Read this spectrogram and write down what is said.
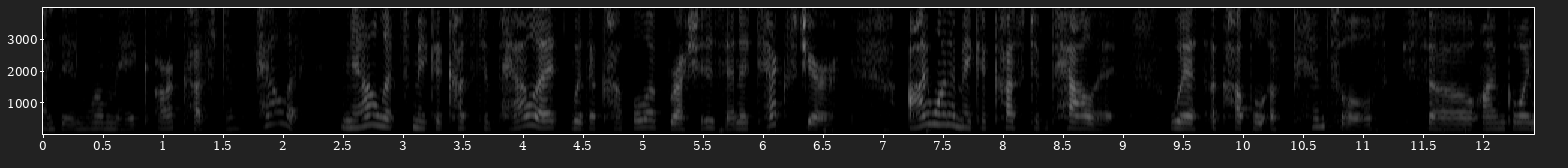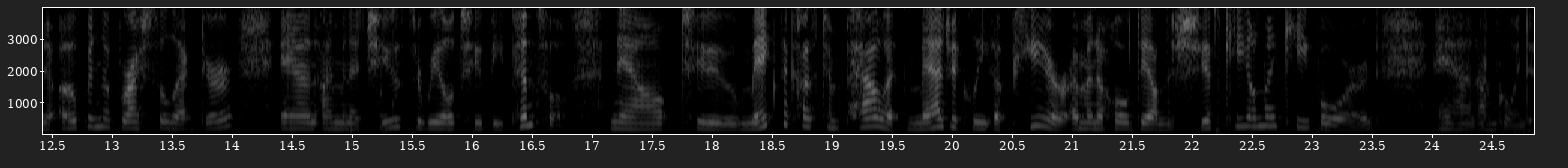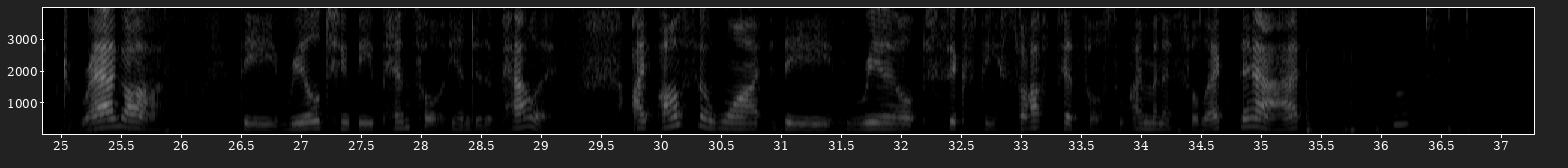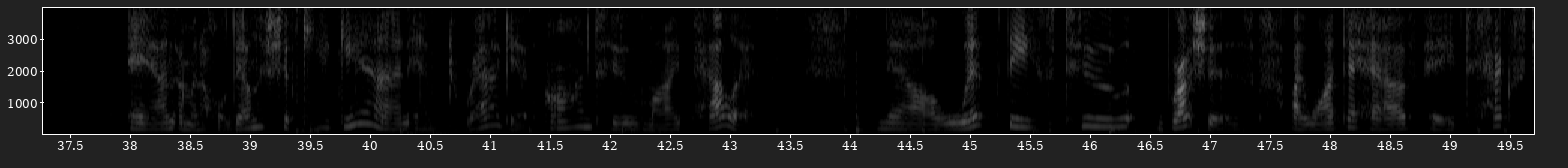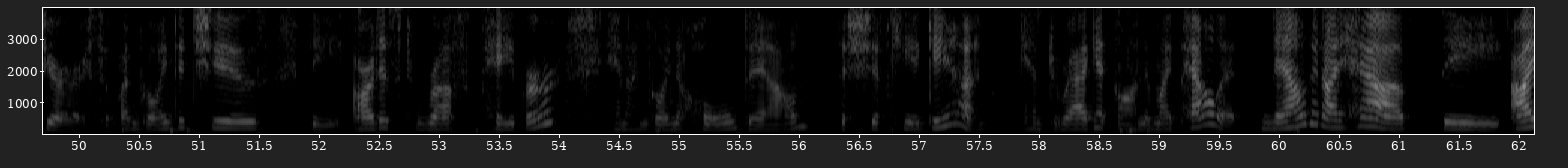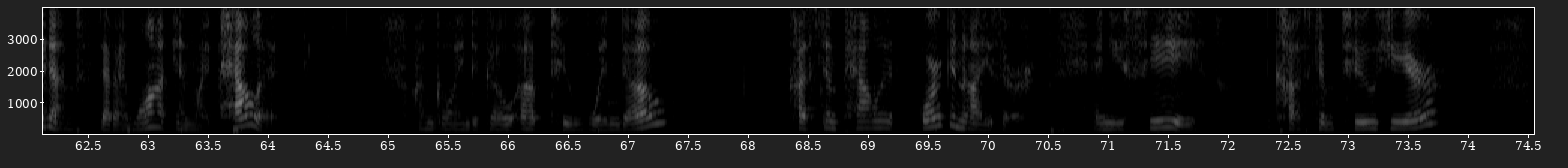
and then we'll make our custom palette. Now let's make a custom palette with a couple of brushes and a texture. I want to make a custom palette with a couple of pencils. So I'm going to open the brush selector and I'm going to choose the Real 2B pencil. Now to make the custom palette magically appear, I'm going to hold down the shift key on my keyboard and I'm going to drag off the Real 2B pencil into the palette. I also want the Real 6B soft pencil, so I'm going to select that. Oops and I'm going to hold down the shift key again and drag it onto my palette. Now with these two brushes I want to have a texture so I'm going to choose the artist rough paper and I'm going to hold down the shift key again and drag it onto my palette. Now that I have the items that I want in my palette I'm going to go up to window custom palette organizer and you see custom 2 here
